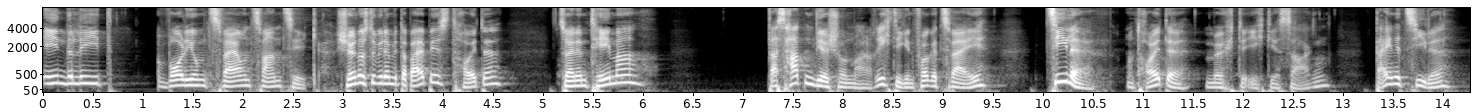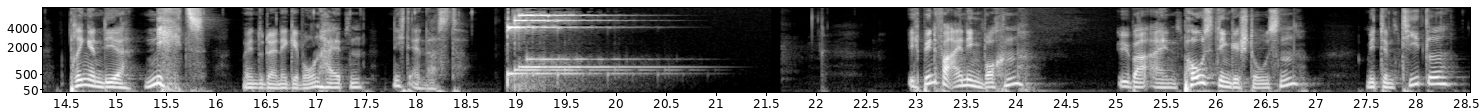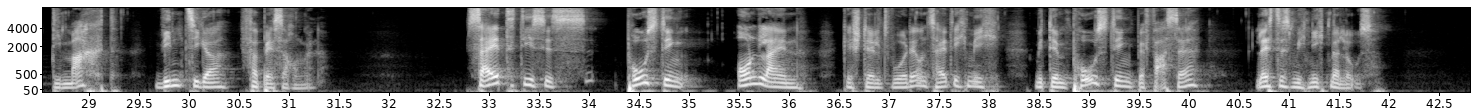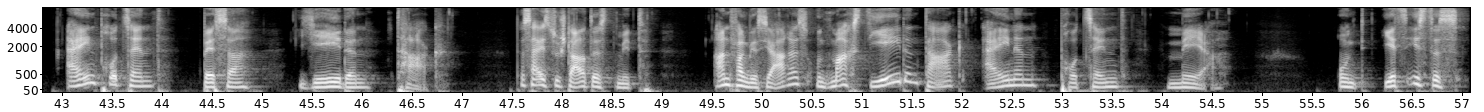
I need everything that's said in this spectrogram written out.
In the Lead Volume 22. Schön, dass du wieder mit dabei bist heute zu einem Thema, das hatten wir schon mal, richtig, in Folge 2, Ziele. Und heute möchte ich dir sagen, deine Ziele bringen dir nichts, wenn du deine Gewohnheiten nicht änderst. Ich bin vor einigen Wochen über ein Posting gestoßen mit dem Titel Die Macht winziger Verbesserungen. Seit dieses Posting online gestellt wurde und seit ich mich mit dem Posting befasse, lässt es mich nicht mehr los. Ein Prozent besser jeden Tag. Das heißt, du startest mit Anfang des Jahres und machst jeden Tag einen Prozent mehr. Und jetzt ist es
